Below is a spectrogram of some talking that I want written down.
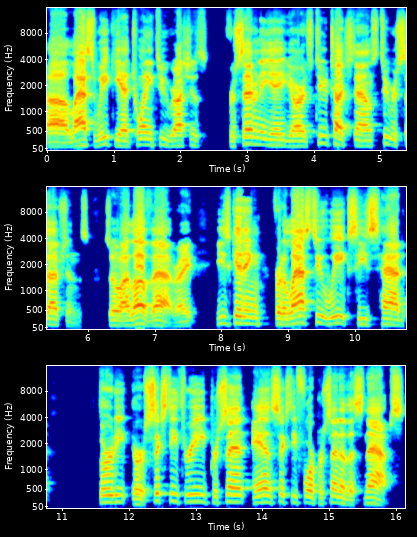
Uh, last week, he had 22 rushes for 78 yards, two touchdowns, two receptions. So I love that, right? He's getting, for the last two weeks, he's had 30 or 63% and 64% of the snaps.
